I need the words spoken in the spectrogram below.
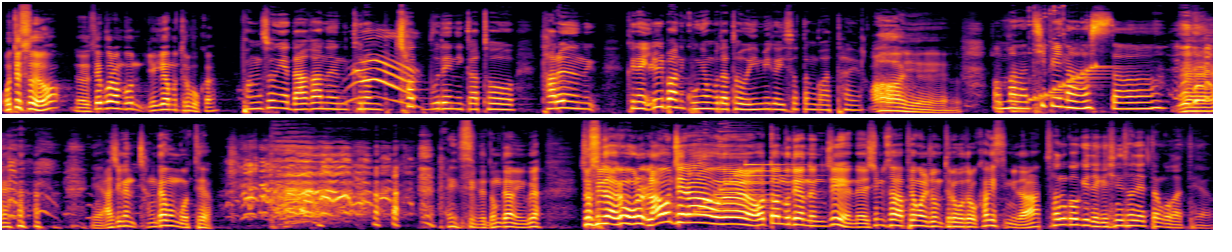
어땠어요? 네, 세분 한번 얘기 한번 들어볼까요? 방송에 나가는 그런 첫 무대니까 더 다른 그냥 일반 공연보다 더 의미가 있었던 것 같아요. 아 예. 엄마 나 TV 나왔어 네. 예, 아직은 장담은 못해요. 알겠습니다. 농담이고요. 좋습니다. 그럼 오늘 라운제나 오늘 어떤 무대였는지 네, 심사평을 좀 들어보도록 하겠습니다. 선곡이 되게 신선했던 것 같아요.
